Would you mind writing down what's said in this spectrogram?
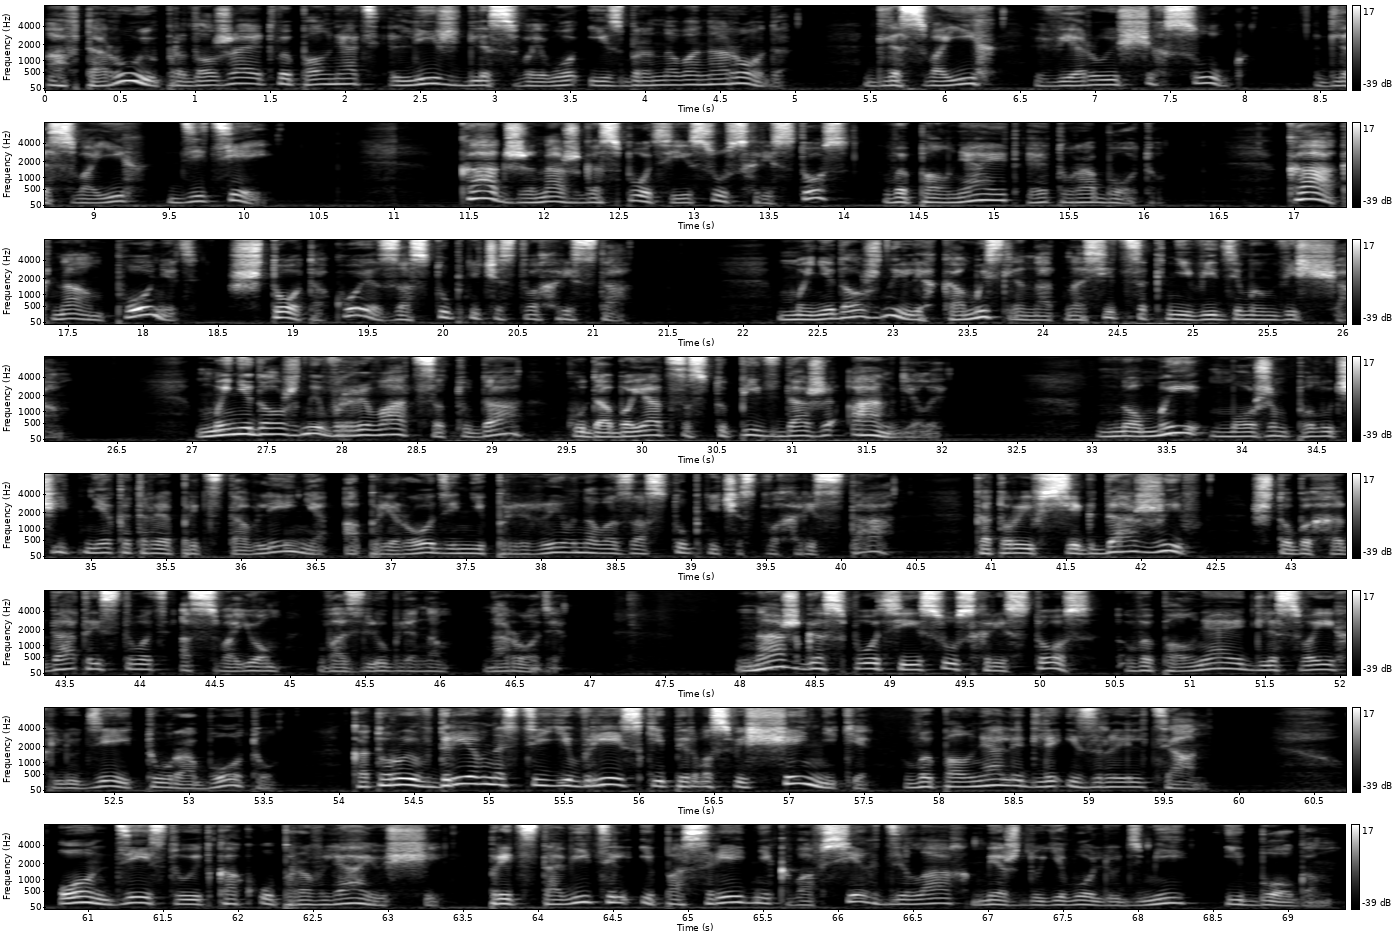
а вторую продолжает выполнять лишь для своего избранного народа, для своих верующих слуг, для своих детей. Как же наш Господь Иисус Христос – выполняет эту работу. Как нам понять, что такое заступничество Христа? Мы не должны легкомысленно относиться к невидимым вещам. Мы не должны врываться туда, куда боятся ступить даже ангелы. Но мы можем получить некоторое представление о природе непрерывного заступничества Христа, который всегда жив, чтобы ходатайствовать о своем возлюбленном народе. Наш Господь Иисус Христос выполняет для своих людей ту работу, которую в древности еврейские первосвященники выполняли для израильтян. Он действует как управляющий, представитель и посредник во всех делах между его людьми и Богом.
